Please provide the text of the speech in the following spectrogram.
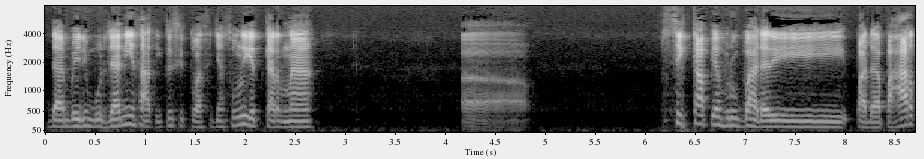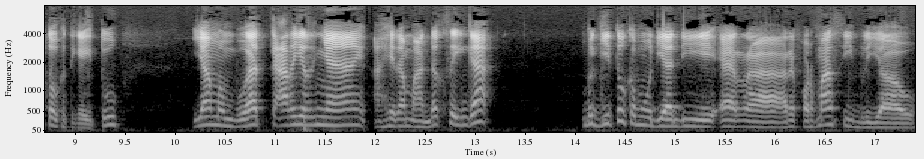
dan Benny Murdani saat itu situasinya sulit karena uh, sikap yang berubah dari pada Pak Harto ketika itu yang membuat karirnya akhirnya mandek sehingga begitu kemudian di era reformasi beliau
